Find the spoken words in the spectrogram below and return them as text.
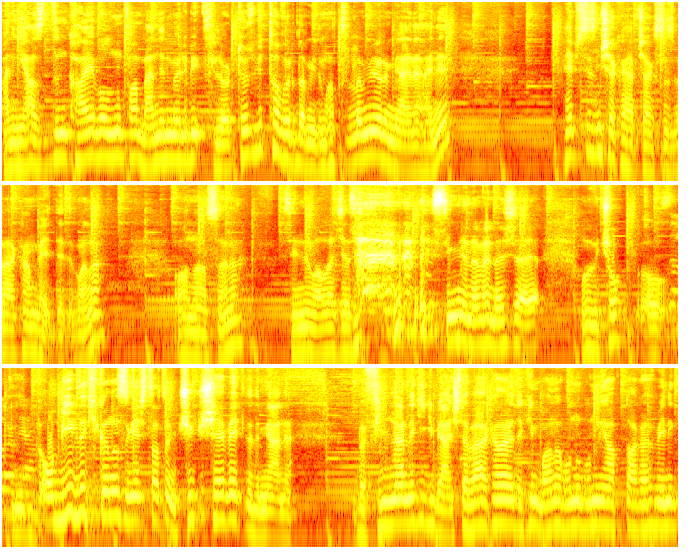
hani yazdın kayboldun falan ben dedim öyle bir flörtöz bir tavırda mıydım hatırlamıyorum yani hani. Hep siz mi şaka yapacaksınız Berkan Bey dedi bana. Ondan sonra senin valla ceza. Singen hemen aşağıya. O çok o, o bir dakika nasıl geçti hatırlamıyorum. Çünkü şey bekledim yani. Böyle filmlerdeki gibi yani işte Berkan Aytekin bana bunu bunu yaptı arkadaşlar. Benim,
